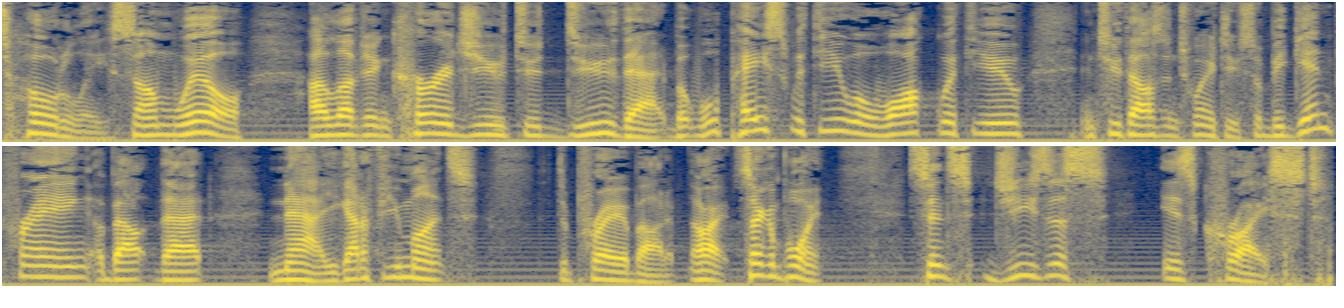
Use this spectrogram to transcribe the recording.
totally. Some will. I love to encourage you to do that. But we'll pace with you, we'll walk with you in 2022. So begin praying about that now. You got a few months to pray about it. All right, second point. Since Jesus is Christ,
